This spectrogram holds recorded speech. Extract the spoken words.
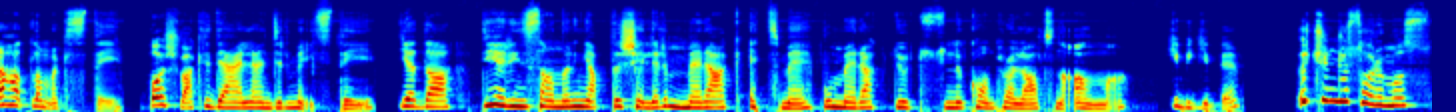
Rahatlamak isteği, boş vakti değerlendirme isteği ya da diğer insanların yaptığı şeyleri merak etme, bu merak dürtüsünü kontrol altına alma gibi gibi. Üçüncü sorumuz,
